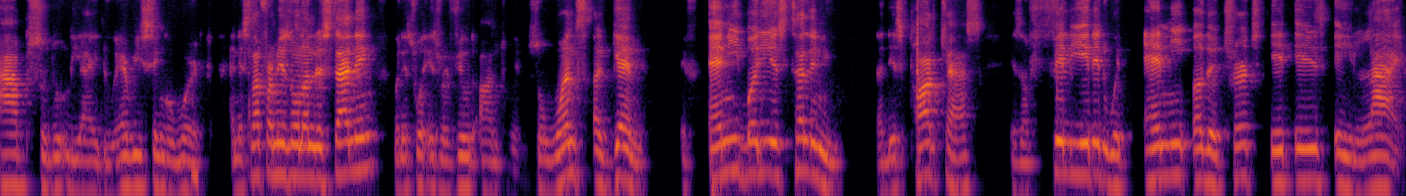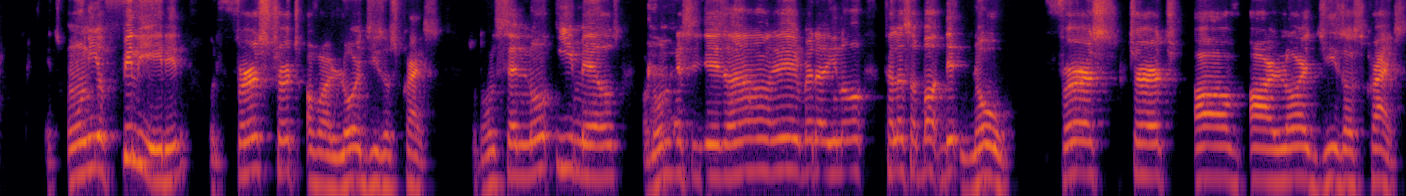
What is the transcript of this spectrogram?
absolutely I do, every single word. And it's not from his own understanding, but it's what is revealed unto him. So, once again, if anybody is telling you that this podcast is affiliated with any other church, it is a lie. It's only affiliated with First Church of our Lord Jesus Christ. So don't send no emails or no messages. Oh, hey, brother, you know, tell us about this. No, First Church of our Lord Jesus Christ.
